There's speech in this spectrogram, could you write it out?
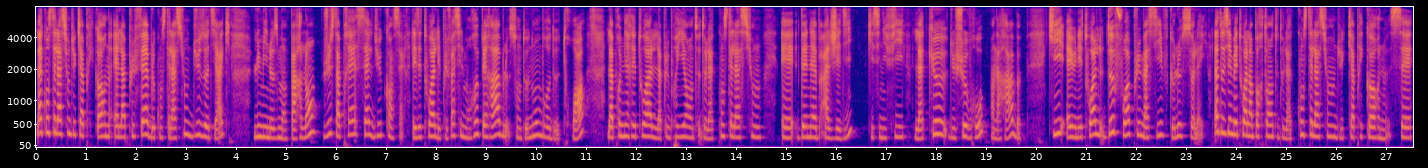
La constellation du Capricorne est la plus faible constellation du zodiaque, lumineusement parlant, juste après celle du Cancer. Les étoiles les plus facilement repérables sont au nombre de trois. La première étoile la plus brillante de la constellation est Deneb al-Jedi, qui signifie la queue du chevreau en arabe, qui est une étoile deux fois plus massive que le Soleil. La deuxième étoile importante de la constellation du Capricorne, c'est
